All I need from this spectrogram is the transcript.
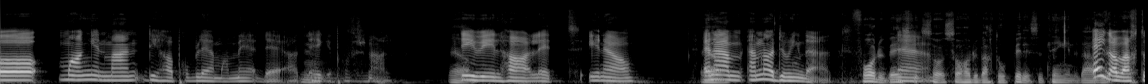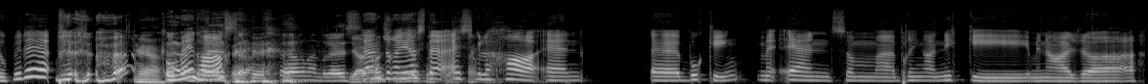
Og mange menn de har problemer med det at jeg er profesjonell. Mm. De vil ha litt, you know. And yeah. I'm, I'm not doing that. Får du basically, yeah. så, så har du vært oppi disse tingene der. Jeg har vært oppi det. yeah. Om jeg har. Den drøyeste. Den drøyeste Jeg skulle ha en uh, booking med en som eh, bringer Nikki Minaj og,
